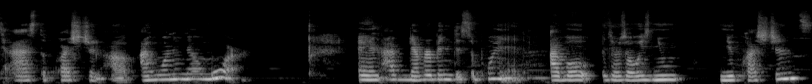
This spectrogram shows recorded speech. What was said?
to ask the question of I want to know more. And I've never been disappointed. I've al- there's always new new questions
